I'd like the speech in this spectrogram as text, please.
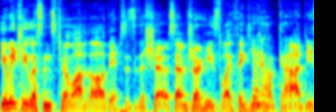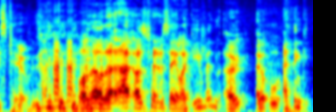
Yuichi listens to a lot of a lot of the episodes of the show, so I'm sure he's like thinking, "Oh God, these two. well, no, that, I, I was trying to say like even uh, I, I think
